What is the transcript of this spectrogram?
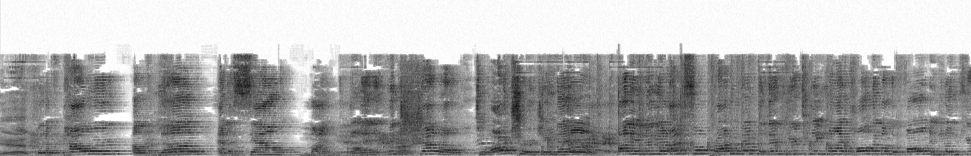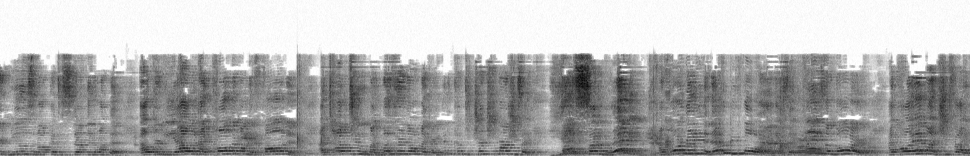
Yes. but of power, of love, and a sound mind. on. Amen. A quick Right. shout out to our church. Amen. Hallelujah. Hallelujah. I'm so proud of them that they're here today. You know, I called them on the phone and you know, you hear news and all kinds of stuff. They don't want the elderly out. And I called them on the phone and I talked to my mother-in-law. I'm like, are you going to come to church tomorrow? She's like, yes, I'm ready. I'm more ready than ever before. And I said, praise the Lord. I call Emma and she's like,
